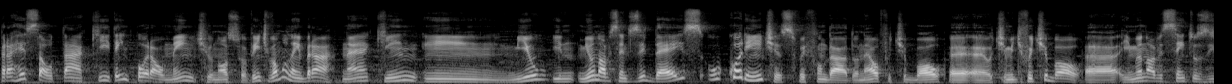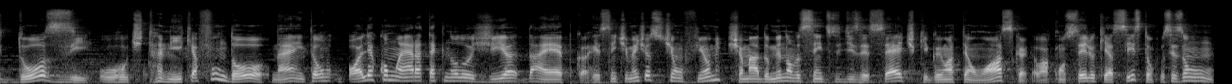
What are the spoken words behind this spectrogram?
para ressaltar aqui temporalmente o nosso ouvinte, vamos lembrar, né, que em, em mil, 1910 o Corinthians foi fundado, né? O futebol, é, é, o time de futebol. Uh, em 1900 1912 o Titanic afundou, né? Então, olha como era a tecnologia da época. Recentemente eu assisti um filme chamado 1917, que ganhou até um Oscar. Eu aconselho que assistam. Vocês vão.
